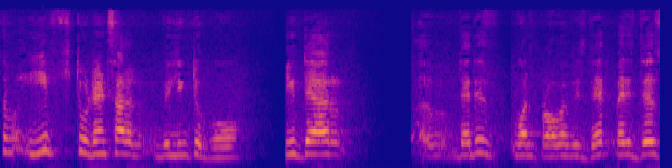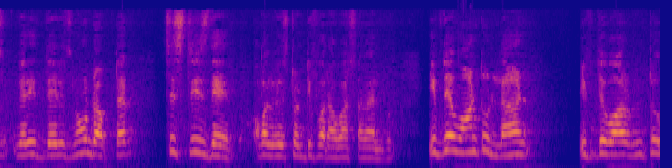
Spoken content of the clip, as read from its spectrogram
So if students are willing to go, if they are, uh, there is one problem is there, where there is, where there is no doctor, sister is there, always 24 hours available. If they want to learn, if they want to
